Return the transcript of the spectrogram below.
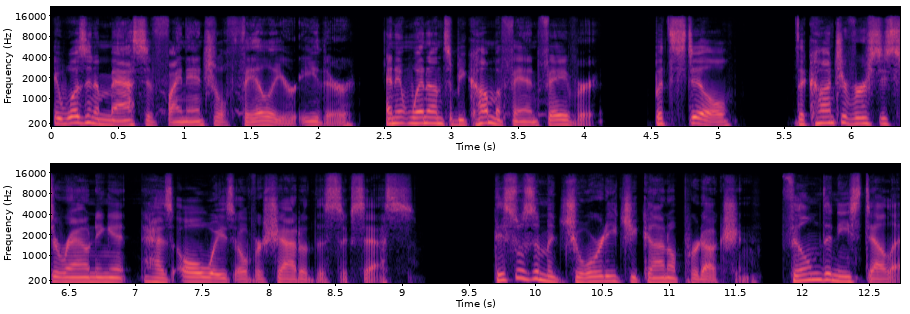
it wasn't a massive financial failure either, and it went on to become a fan favorite. But still, the controversy surrounding it has always overshadowed the success. This was a majority Chicano production, filmed in East LA.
